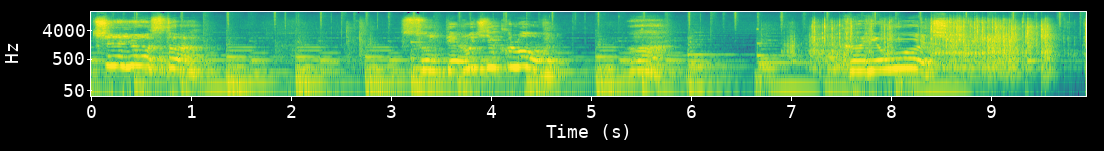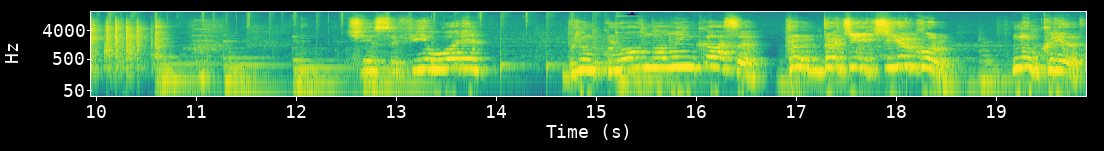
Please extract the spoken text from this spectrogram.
Ce e asta? Sunt peruci de clovn. Ah, Care ochi! Ce să fie oare vreun clown la noi în casă? Dar ce e circul? Nu cred.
